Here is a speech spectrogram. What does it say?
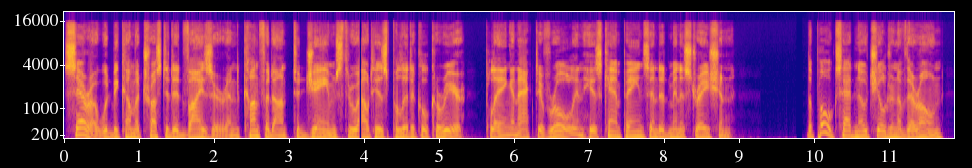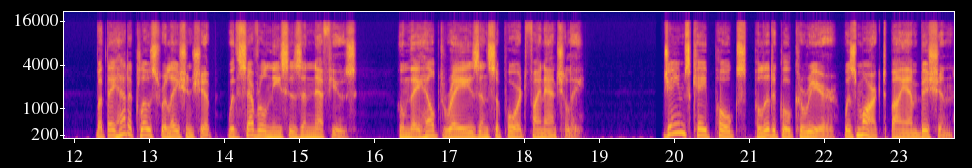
Sarah would become a trusted advisor and confidant to James throughout his political career, playing an active role in his campaigns and administration. The Polks had no children of their own, but they had a close relationship with several nieces and nephews, whom they helped raise and support financially. James K. Polk's political career was marked by ambition,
